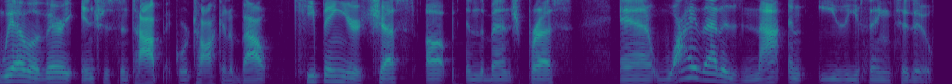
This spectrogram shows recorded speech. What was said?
we have a very interesting topic. We're talking about keeping your chest up in the bench press and why that is not an easy thing to do.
